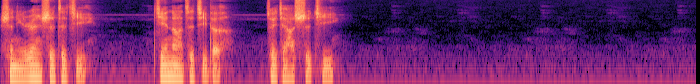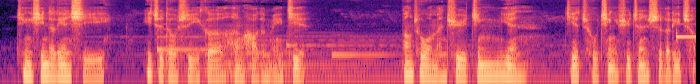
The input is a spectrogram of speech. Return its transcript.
是你认识自己、接纳自己的。最佳时机。静心的练习一直都是一个很好的媒介，帮助我们去经验、接触情绪真实的历程。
